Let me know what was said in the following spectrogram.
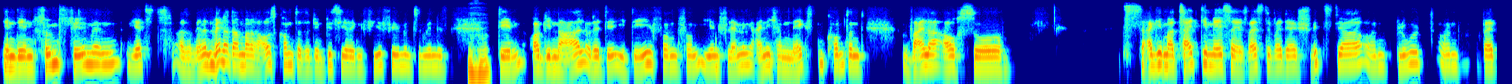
in den fünf Filmen jetzt, also wenn, wenn er dann mal rauskommt, also den bisherigen vier Filmen zumindest, Mhm. dem Original oder der Idee vom, vom Ian Fleming eigentlich am nächsten kommt und weil er auch so, sage ich mal, zeitgemäßer ist, weißt du, weil der schwitzt ja und Blut und bei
